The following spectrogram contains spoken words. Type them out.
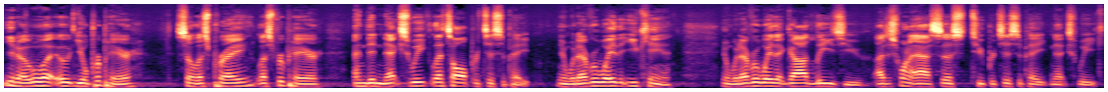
you know, what, you'll prepare. So let's pray, let's prepare, and then next week let's all participate in whatever way that you can, in whatever way that God leads you. I just want to ask us to participate next week.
